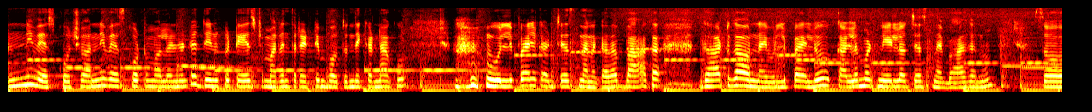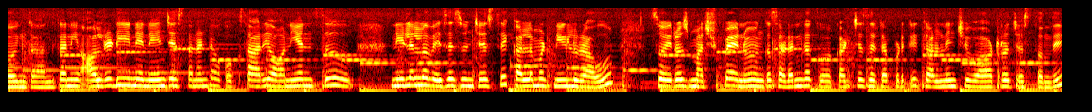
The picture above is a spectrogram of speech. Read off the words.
అన్నీ వేసుకోవచ్చు. అన్నీ వేసుకోవటం వల్ల ఏంటంటే దీనికి టేస్ట్ మరింత రెట్టింపు అవుతుంది. ఇక్కడ నాకు ఉల్లిపాయలు కట్ చేస్తున్నాను కదా బాగా ఘాటుగా ఉన్నాయి ఉల్లిపాయలు. కళ్ళమట్టి నీళ్ళు వచ్చేస్తున్నాయి బాగాను. సో ఇంకా అందుకని ఆల్రెడీ నేను ఏం చేస్తానంటే ఒక్కొక్కసారి ఆనియన్స్ నీళ్ళల్లో వేసేసి ఉంచేస్తే కళ్ళమట్టి నీళ్ళు రావు. సో ఈరోజు మర్చిపోయాను. ఇంకా సడన్గా కట్ చేసేటప్పటికి కళ్ళ నుంచి వాటర్ వచ్చేస్తుంది.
